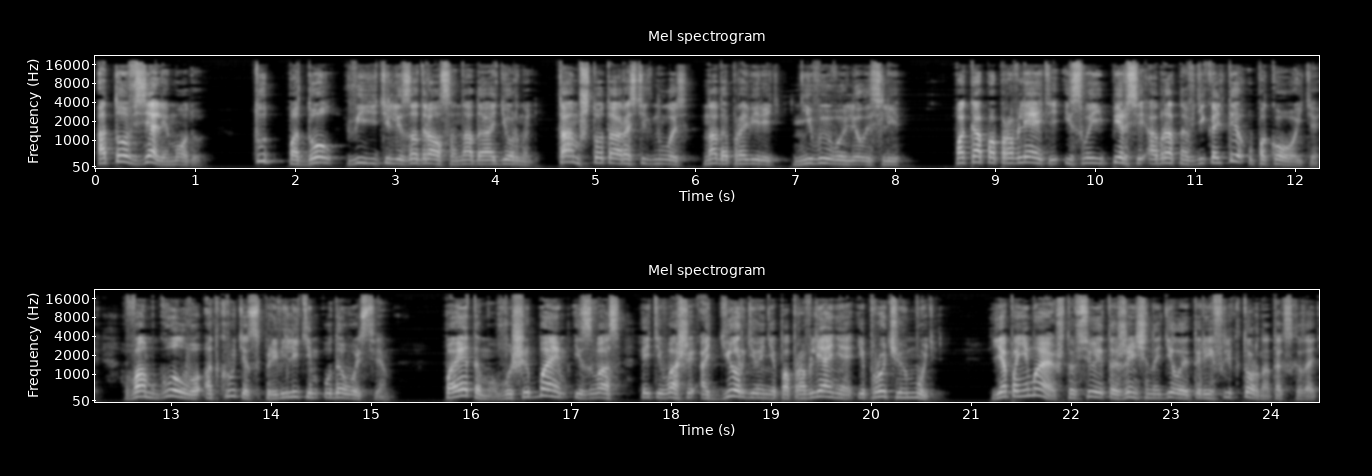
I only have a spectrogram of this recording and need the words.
А то взяли моду. Тут подол, видите ли, задрался, надо одернуть. Там что-то расстегнулось, надо проверить, не вывалилось ли. Пока поправляете и свои перси обратно в декольте упаковываете, вам голову открутят с превеликим удовольствием. Поэтому вышибаем из вас эти ваши отдергивания, поправляния и прочую муть. Я понимаю, что все это женщина делает рефлекторно, так сказать.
